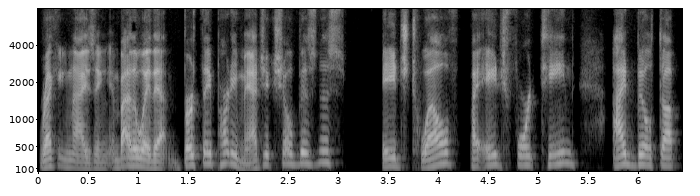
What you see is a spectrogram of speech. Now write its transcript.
recognizing, and by the way, that birthday party magic show business, age 12, by age 14, I'd built up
